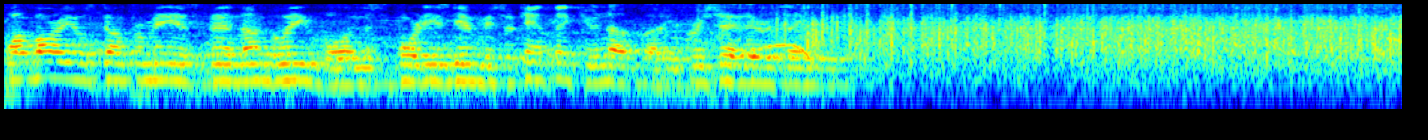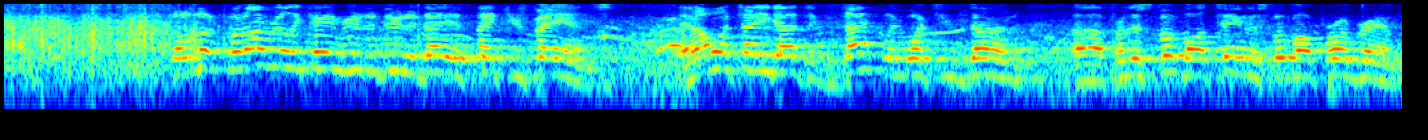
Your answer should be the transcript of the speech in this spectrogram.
what Mario's done for me has been unbelievable, and the support he's given me. So can't thank you enough, buddy. Appreciate everything. So look, what I really came here to do today is thank you fans. And I want to tell you guys exactly what you've done uh, for this football team, this football program.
